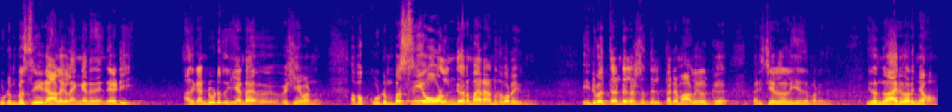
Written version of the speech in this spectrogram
കുടുംബശ്രീയുടെ ആളുകൾ എങ്ങനെ നേടി? അത് കണ്ടുപിടിക്കേണ്ട വിഷയമാണ്. അപ്പോൾ കുടുംബശ്രീ വോളണ്ടിയർമാരാണെന്ന് പറയുന്നു. ഇരുപത്തിരണ്ട് ലക്ഷത്തിൽ പരം ആളുകൾക്ക് പരിശീലനം നൽകിയെന്ന് പറയുന്നു. ഇതൊന്നും ആര് അറിഞ്ഞോ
